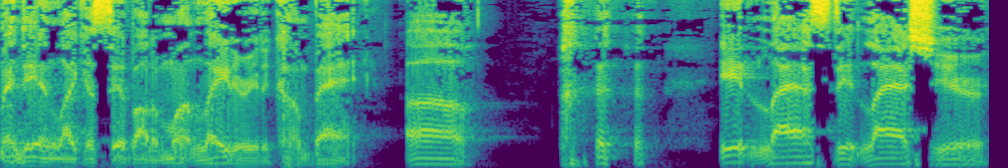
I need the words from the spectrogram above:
And then, like I said, about a month later, it'll come back. Uh, it lasted last year.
